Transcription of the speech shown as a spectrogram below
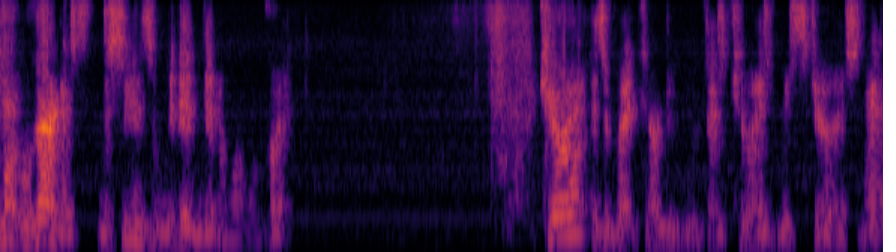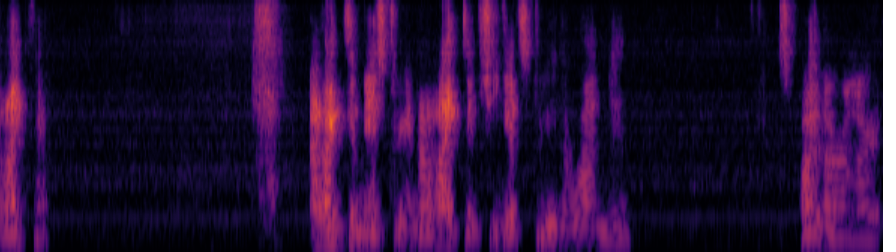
But regardless, the scenes that we did get her were great. Qi'ra is a great character because Qi'ra is mysterious, and I like that. I like the mystery, and I like that she gets to be the one to, spoiler alert,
